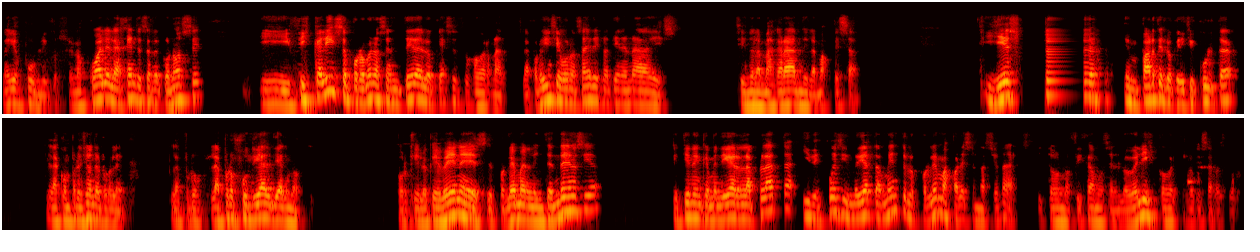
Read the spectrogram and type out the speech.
medios públicos, en los cuales la gente se reconoce y fiscaliza, por lo menos se entera de lo que hacen sus gobernantes. La provincia de Buenos Aires no tiene nada de eso, siendo la más grande y la más pesada. Y eso en parte es lo que dificulta la comprensión del problema, la, profundidad del diagnóstico. Porque lo que ven es el problema en la intendencia, que tienen que mendigar en La Plata, y después inmediatamente los problemas parecen nacionales. Y todos nos fijamos en el obelisco a ver qué es lo que se resuelve.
